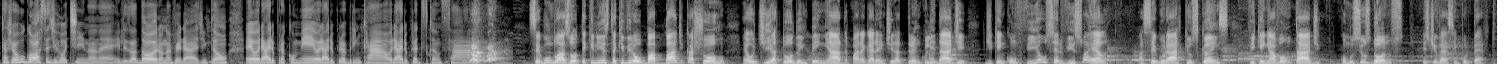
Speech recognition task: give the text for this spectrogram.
Cachorro gosta de rotina, né? Eles adoram, na verdade. Então, é horário para comer, horário para brincar, horário para descansar. Segundo a zootecnista que virou babá de cachorro, é o dia todo empenhada para garantir a tranquilidade de quem confia o serviço a ela. Assegurar que os cães fiquem à vontade, como se os donos estivessem por perto.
